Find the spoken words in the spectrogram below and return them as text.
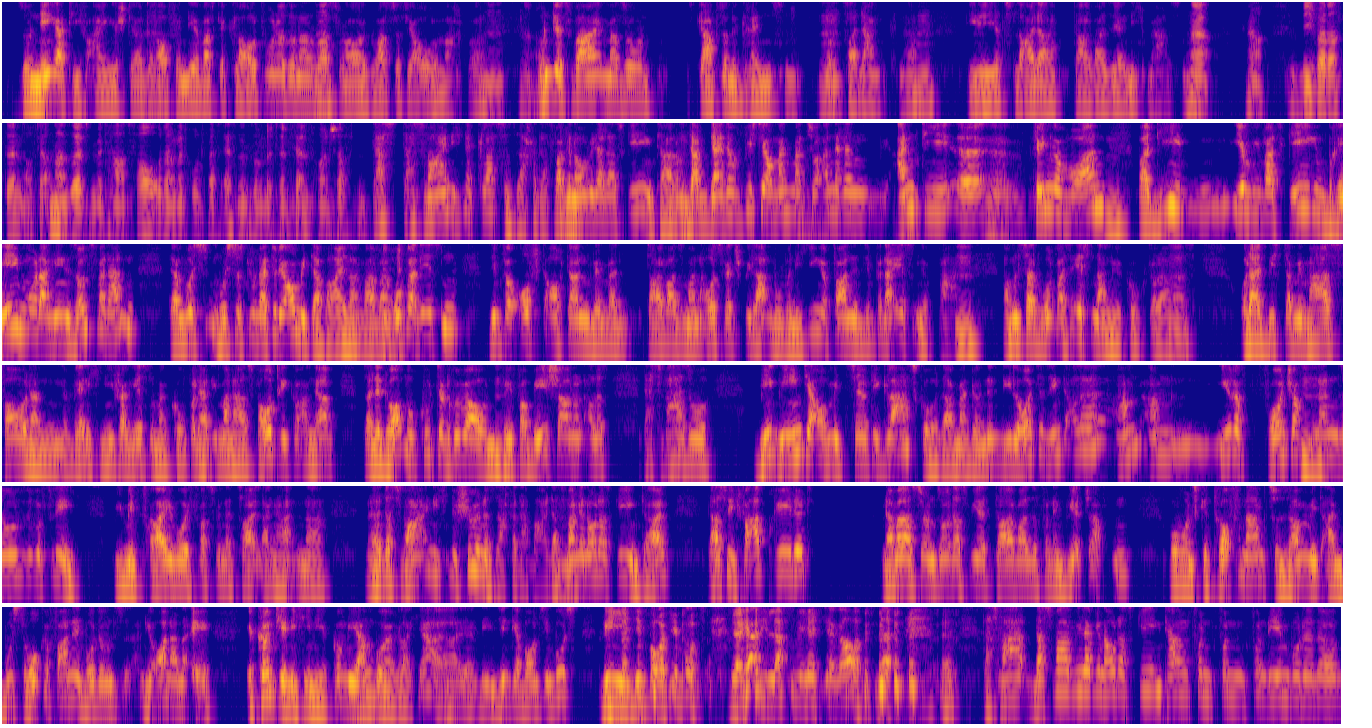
so negativ eingestellt mhm. drauf, wenn dir was geklaut wurde, sondern du, mhm. warst, wow, du hast das ja auch gemacht. Mhm. Ja. Und es war immer so, es gab so eine Grenzen, mhm. Gott sei Dank, ne? Mhm. die du jetzt leider teilweise ja nicht mehr hast. Ne? Ja. Ja. Mhm. Wie war das denn auf der anderen Seite mit HSV oder mit Rot-Weiß Essen, so mit den Fanfreundschaften? Das, das war eigentlich eine klasse Sache. Das war mhm. genau wieder das Gegenteil. Und mhm. dann, dann bist du ja auch manchmal zu anderen Anti-Fan äh, geworden, mhm. weil die irgendwie was gegen Bremen oder gegen sonst was hatten. Dann musst, musstest du natürlich auch mit dabei sein. Weil bei Rot-Weiß Essen sind wir oft auch dann, wenn wir teilweise mal ein Auswärtsspiel hatten, wo wir nicht hingefahren sind, sind wir nach Essen gefahren. Mhm. Haben uns dann Rot-Weiß Essen angeguckt oder was. Oder bist dann mit dem HSV, dann werde ich nie vergessen, mein Kumpel, der hat immer ein HSV-Trikot angehabt, seine Dortmund-Kutte drüber und mhm. BVB-Schal und alles. Das war so, wie, wie hinterher auch mit Celtic Glasgow. Die Leute sind alle, haben, haben ihre Freundschaften mhm. dann so, so, gepflegt. Wie mit Freiburg, was wir eine Zeit lang hatten. Da, ne, das war eigentlich eine schöne Sache dabei. Das mhm. war genau das Gegenteil. Da hast du dich verabredet. Da war das schon so, dass wir teilweise von den Wirtschaften wo wir uns getroffen haben, zusammen mit einem Bus hochgefahren sind, wurde uns die Ohren an, ey, ihr könnt hier nicht hin, hier kommen die Hamburger gleich. Ja, ja, die sind ja bei uns im Bus. Wie, die sind bei euch im Bus? Ja, ja, die lassen wir jetzt hier raus. Ne? Das, war, das war wieder genau das Gegenteil von, von, von dem, wo du da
